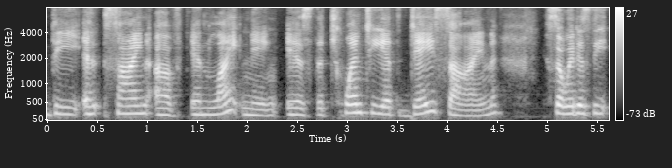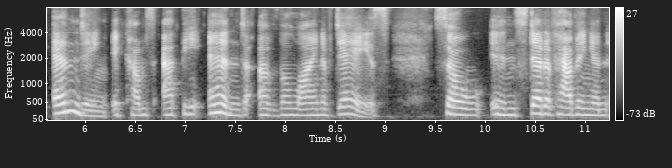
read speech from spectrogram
the eh, sign of enlightening is the 20th day sign so it is the ending, it comes at the end of the line of days. So instead of having an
